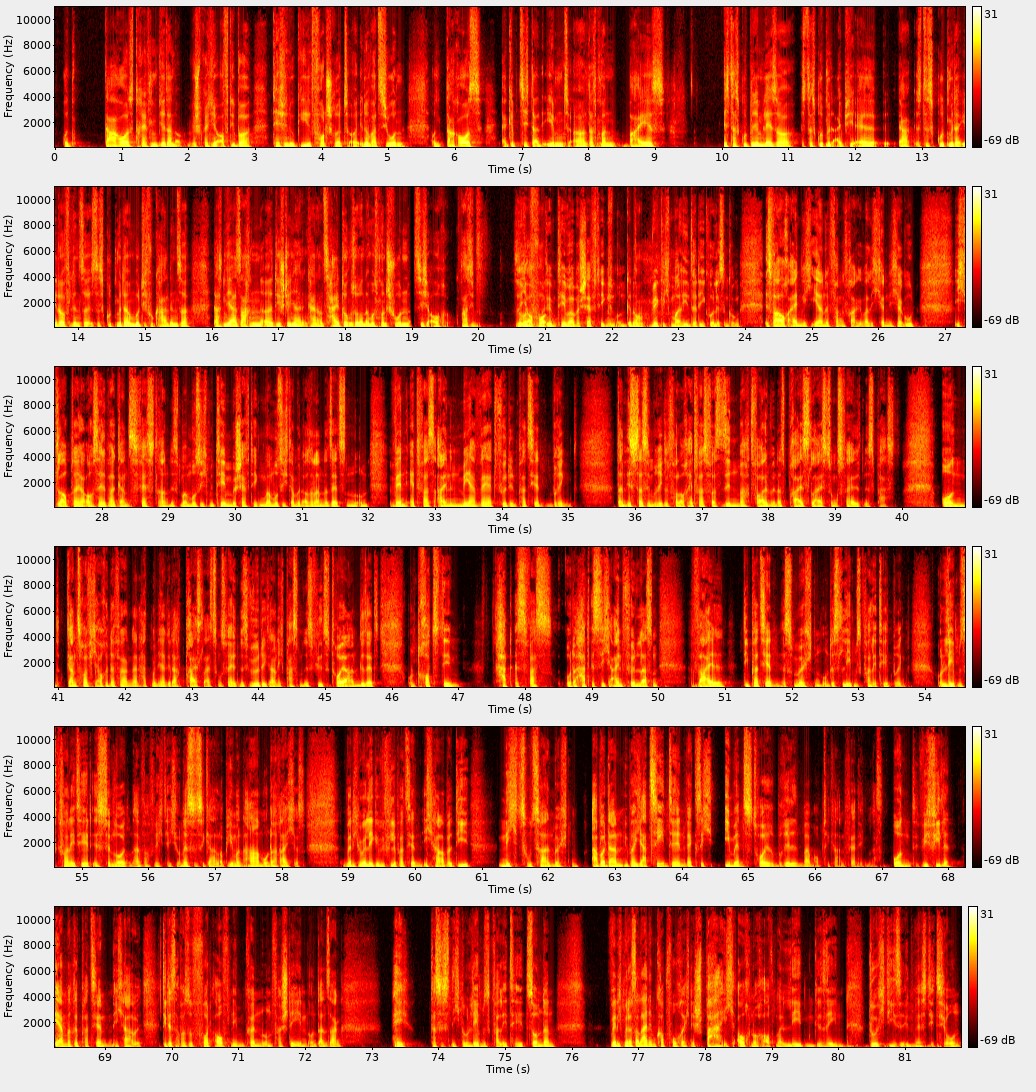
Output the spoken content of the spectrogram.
Und daraus treffen wir dann, wir sprechen ja oft über Technologie, Fortschritt, Innovation. Und daraus ergibt sich dann eben, äh, dass man weiß, ist das gut mit dem Laser? Ist das gut mit IPL? Ja, ist das gut mit der EDOF-Linse? Ist das gut mit der Multifokallinse? Das sind ja Sachen, äh, die stehen ja in keiner Zeitung, sondern da muss man schon sich auch quasi sich auch mit dem Thema beschäftigen und genau. wirklich mal hinter die Kulissen gucken. Es war auch eigentlich eher eine Fangfrage, weil ich kenne dich ja gut. Ich glaube da ja auch selber ganz fest dran ist. Man muss sich mit Themen beschäftigen, man muss sich damit auseinandersetzen und wenn etwas einen Mehrwert für den Patienten bringt, dann ist das im Regelfall auch etwas, was Sinn macht, vor allem wenn das Preis-Leistungs-Verhältnis passt. Und ganz häufig auch in der Vergangenheit hat man ja gedacht, Preis-Leistungs-Verhältnis würde gar nicht passen, ist viel zu teuer angesetzt und trotzdem hat es was oder hat es sich einführen lassen, weil die Patienten es möchten und es Lebensqualität bringt. Und Lebensqualität ist den Leuten einfach wichtig. Und es ist egal, ob jemand arm oder reich ist. Wenn ich überlege, wie viele Patienten ich habe, die nicht zuzahlen möchten, aber dann über Jahrzehnte hinweg sich immens teure Brillen beim Optiker anfertigen lassen. Und wie viele ärmere Patienten ich habe, die das aber sofort aufnehmen können und verstehen und dann sagen, hey, das ist nicht nur Lebensqualität, sondern wenn ich mir das alleine im Kopf hochrechne, spare ich auch noch auf mein Leben gesehen durch diese Investition.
